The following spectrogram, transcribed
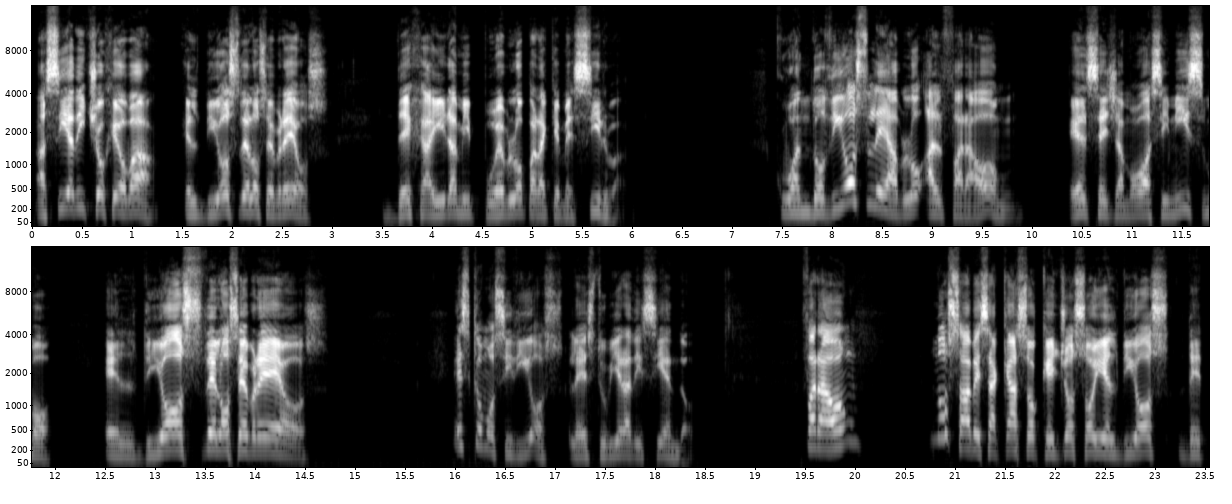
Así ha dicho Jehová, el Dios de los hebreos, deja ir a mi pueblo para que me sirva. Cuando Dios le habló al faraón, él se llamó a sí mismo el Dios de los hebreos. Es como si Dios le estuviera diciendo, Faraón, ¿no sabes acaso que yo soy el Dios de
